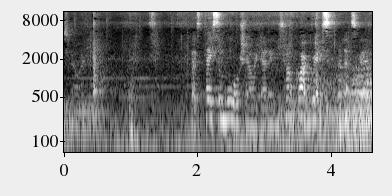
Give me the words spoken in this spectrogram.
Do you know what I mean? Let's play some war, shall we, Daddy? It's not quite risk, but let's go.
